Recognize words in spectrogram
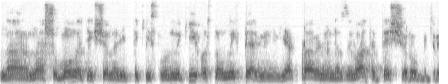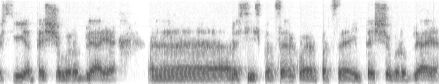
на нашу молодь, якщо навіть такі словники основних термінів, як правильно називати те, що робить Росія, те, що виробляє російська церква РПЦ, і те, що виробляє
